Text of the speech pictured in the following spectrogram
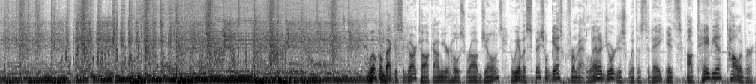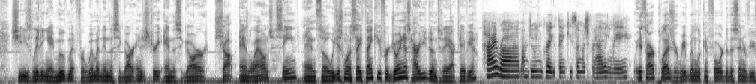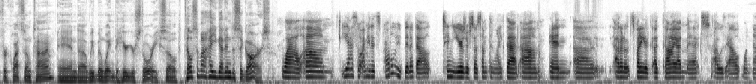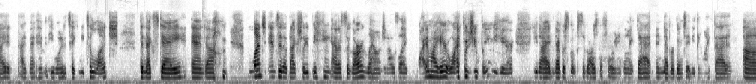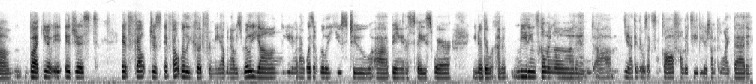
Welcome back to Cigar Talk. I'm your host, Rob Jones, and we have a special guest from Atlanta, Georgia with us today. It's Octavia Tolliver. She's leading a movement for women in the cigar industry and the cigar shop and lounge scene. And so we just want to say thank you for joining us. How are you doing today, Octavia? Hi, Rob. I'm doing great. Thank you so much for having me. It's our pleasure. We've been looking forward to this interview for quite some time, and uh, we've been waiting to hear your story. So tell us about how you got into cigars. Wow. Um, yeah, so I mean, it's probably been about 10 years or so, something like that. Um, and uh, I don't know, it's funny, a, a, guy I met, I was out one night and I met him and he wanted to take me to lunch the next day. And um, lunch ended up actually being at a cigar lounge. And I was like, why am I here? Why would you bring me here? You know, I had never smoked cigars before, anything like that, and never been to anything like that. And, um, but, you know, it, it just, it felt just it felt really good for me. I mean, I was really young, you know, and I wasn't really used to uh, being in a space where, you know, there were kind of meetings going on, and um, you know, I think there was like some golf on the TV or something like that, and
